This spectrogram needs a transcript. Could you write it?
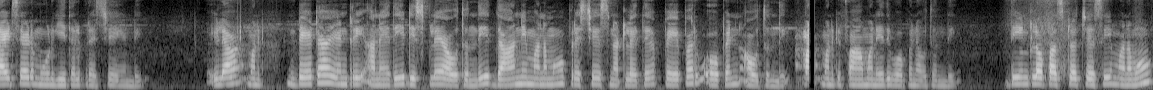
రైట్ సైడ్ మూడు గీతలు ప్రెస్ చేయండి. ఇలా మనకి డేటా ఎంట్రీ అనేది డిస్ప్లే అవుతుంది. దాన్ని మనము ప్రెస్ చేసినట్లయితే పేపర్ ఓపెన్ అవుతుంది. మనకి ఫామ్ అనేది ఓపెన్ అవుతుంది. దీంట్లో ఫస్ట్ వచ్చేసి మనము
